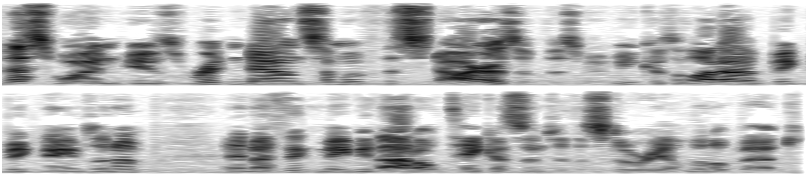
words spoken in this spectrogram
this one is written down some of the stars of this movie because a lot of big big names in them and I think maybe that'll take us into the story a little bit.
